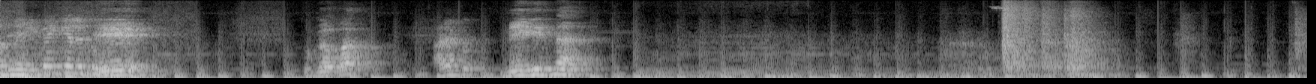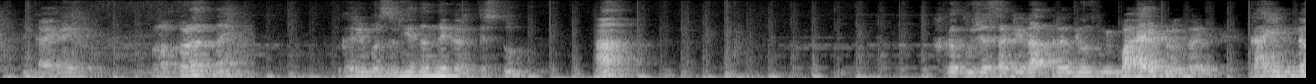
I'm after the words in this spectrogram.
अरे हे काय केलं तू. ए तू गप्पा अरे पण- निघित ना काय काय तुला कळत नाही? घरी बसून हे धंदे करतेस तू? हा? अगं तुझ्यासाठी रात्रंदिवस मी बाहेर फिरतोय. काही न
